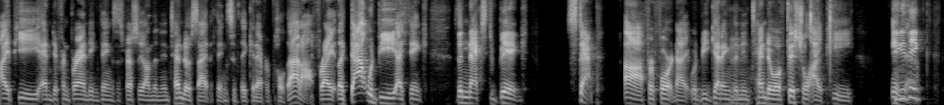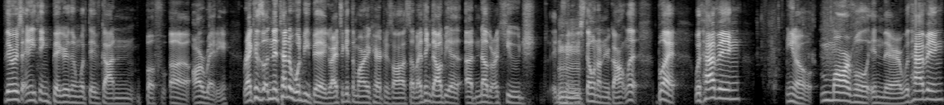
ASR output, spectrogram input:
IP and different branding things, especially on the Nintendo side of things, if they could ever pull that off, right? Like that would be, I think, the next big step uh for Fortnite would be getting the Mhm. Nintendo official IP. Do you there. think there is anything bigger than what they've gotten bef- uh, already? Right? Because Nintendo would be big, right? To get the Mario characters, all that stuff. I think that would be a, another huge Infinity Mhm. Stone on your gauntlet. But with having, you know, Marvel in there, with having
